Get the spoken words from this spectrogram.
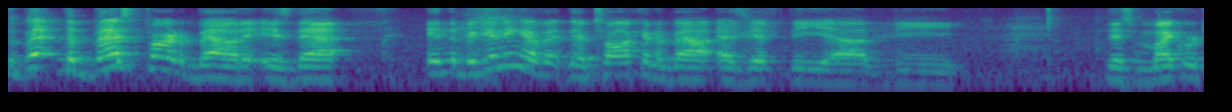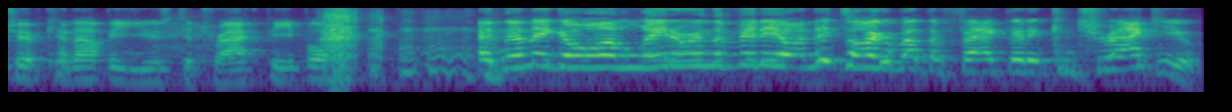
The, be- the best part about it is that in the beginning of it, they're talking about as if the uh, the this microchip cannot be used to track people, and then they go on later in the video and they talk about the fact that it can track you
